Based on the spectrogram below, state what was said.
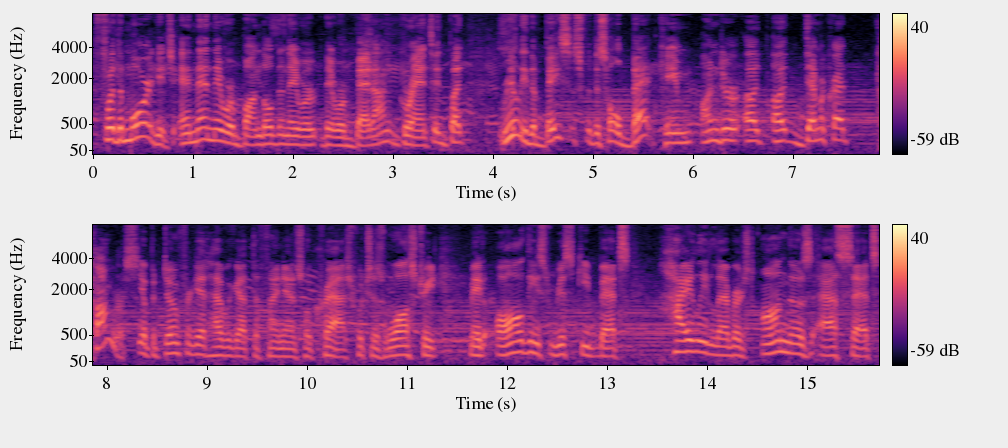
for the mortgage. And then they were bundled and they were they were bet on, granted, but really the basis for this whole bet came under a, a Democrat Congress. Yeah, but don't forget how we got the financial crash, which is Wall Street made all these risky bets highly leveraged on those assets.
